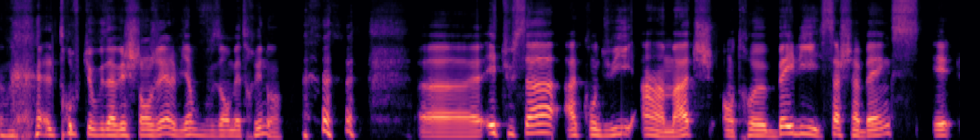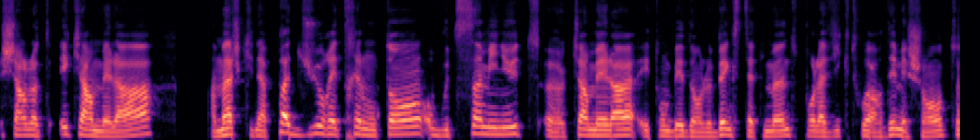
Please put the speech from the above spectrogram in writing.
elle trouve que vous avez changé, elle vient vous en mettre une. Et tout ça a conduit à un match entre Bailey, Sasha Banks et Charlotte et Carmela. Un match qui n'a pas duré très longtemps. Au bout de 5 minutes, euh, Carmela est tombée dans le bank statement pour la victoire des méchantes.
